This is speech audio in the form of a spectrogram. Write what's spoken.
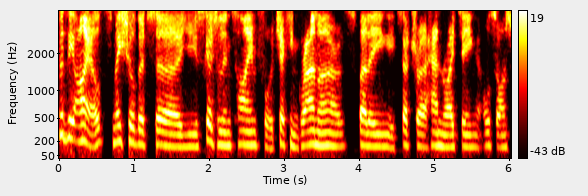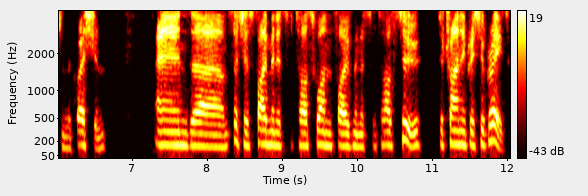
for the IELTS, make sure that uh, you schedule in time for checking grammar, spelling, etc., handwriting, also answering the question, and um, such as five minutes for task one, five minutes for task two, to try and increase your grade.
